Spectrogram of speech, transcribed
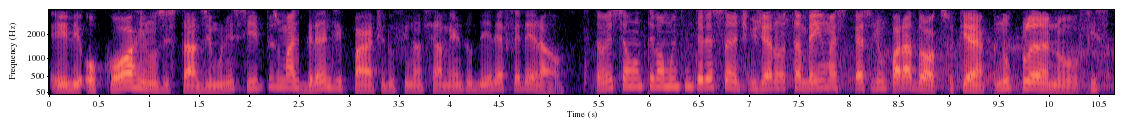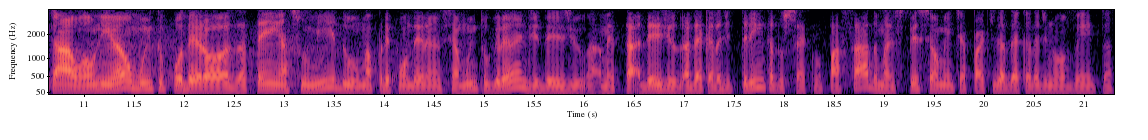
ele ocorre nos estados e municípios, mas grande parte do financiamento dele é federal. Então esse é um tema muito interessante, que gera também uma espécie de um paradoxo, que é, no plano fiscal, a União muito poderosa tem assumido uma preponderância muito grande desde a, metade, desde a década de 30 do século passado, mas especialmente a partir da década de 90.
